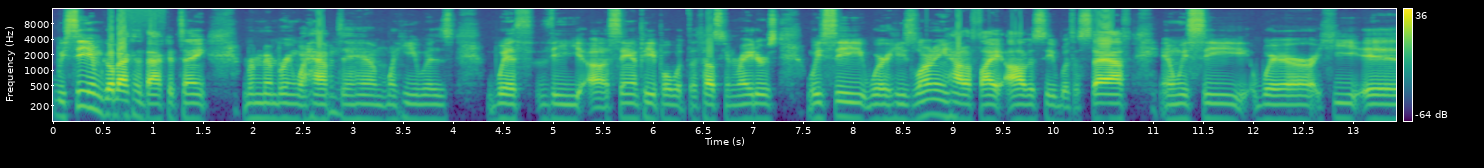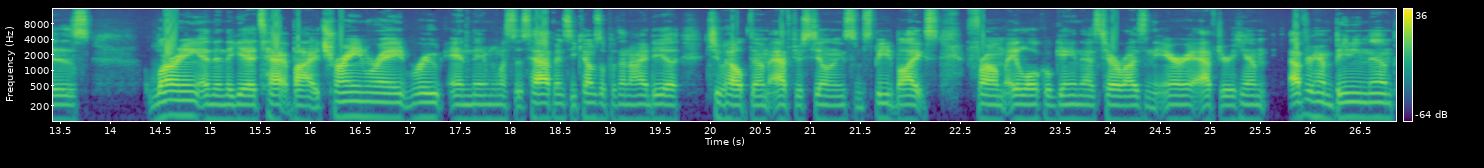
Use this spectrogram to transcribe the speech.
we see him go back in the back of the tank, remembering what happened to him when he was with the uh, Sand People with the Tusken Raiders. We see where he's learning how to fight, obviously with a staff, and we see where he is learning and then they get attacked by a train raid route and then once this happens he comes up with an idea to help them after stealing some speed bikes from a local gang that's terrorizing the area after him after him beating them,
